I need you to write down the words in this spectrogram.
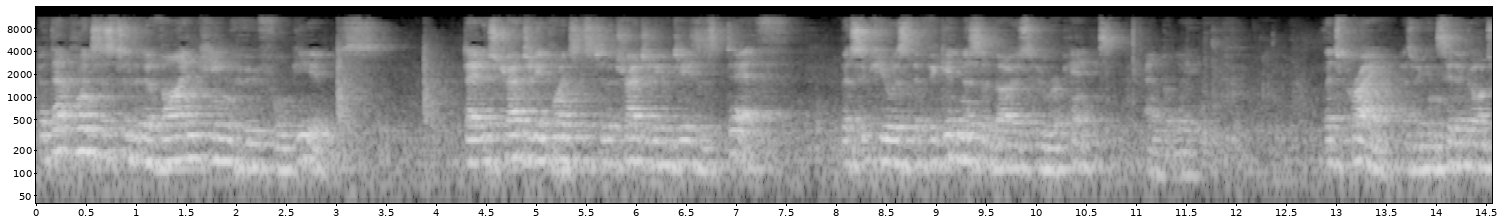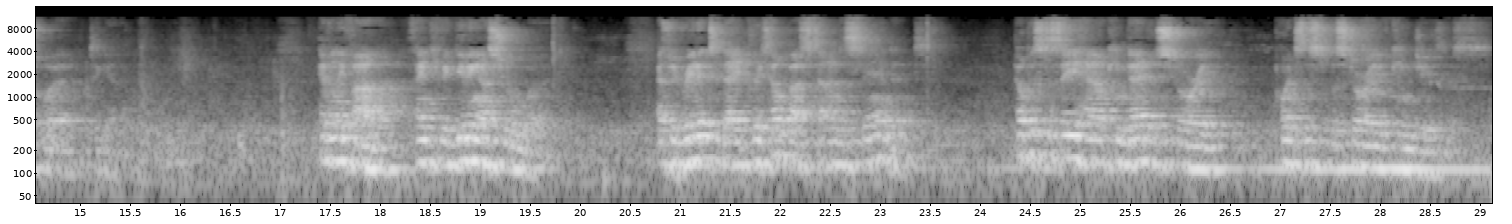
but that points us to the divine king who forgives. David's tragedy points us to the tragedy of Jesus' death that secures the forgiveness of those who repent and believe. Let's pray as we consider God's word together. Heavenly Father, thank you for giving us your word. As we read it today, please help us to understand it. Help us to see how King David's story points us to the story of King Jesus.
